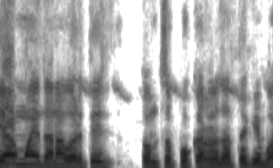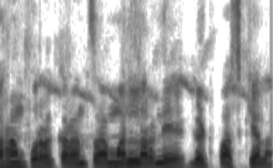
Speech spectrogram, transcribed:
त्या मैदानावरती तुमचं पुकारलं जातं की बऱ्हामपूरकरांचा मल्हारने गट पास केला.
